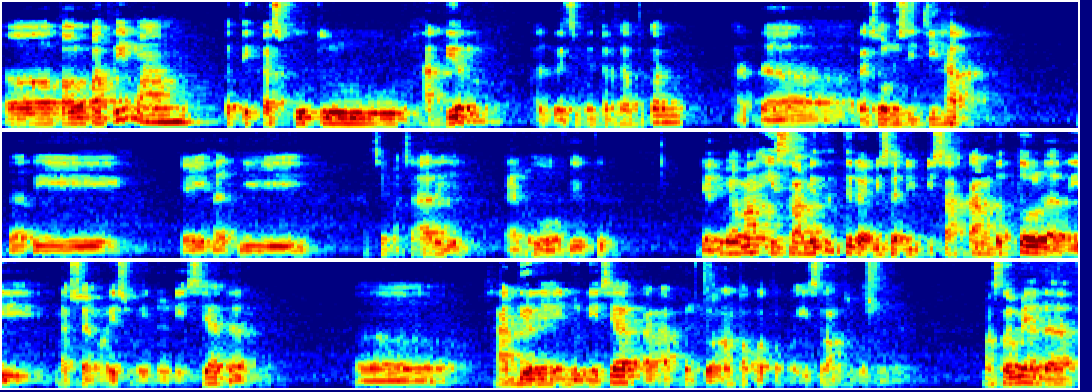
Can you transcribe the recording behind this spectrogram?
eh, tahun 45 ketika sekutu hadir agresi militer satu kan ada resolusi jihad dari Kiai Haji Hasyim Asy'ari NU waktu itu. Jadi memang Islam itu tidak bisa dipisahkan betul dari nasionalisme Indonesia dan eh, hadirnya Indonesia karena perjuangan tokoh-tokoh Islam sebetulnya. Mas Tommy ada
